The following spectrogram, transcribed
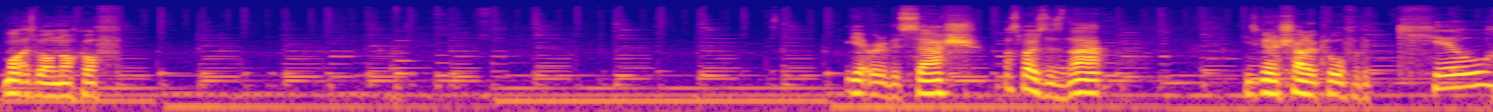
might as well knock off. Get rid of his sash. I suppose there's that. He's going to Shadow Claw for the kill.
